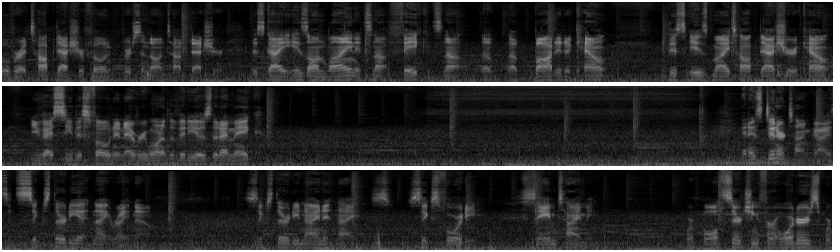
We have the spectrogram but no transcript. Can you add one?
over a top dasher phone versus a non-top dasher. This guy is online. It's not fake. It's not a, a botted account. This is my top dasher account. You guys see this phone in every one of the videos that I make. And it's dinner time, guys. It's 6.30 at night right now. 6.39 at night, 6.40, same timing. We're both searching for orders. We're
